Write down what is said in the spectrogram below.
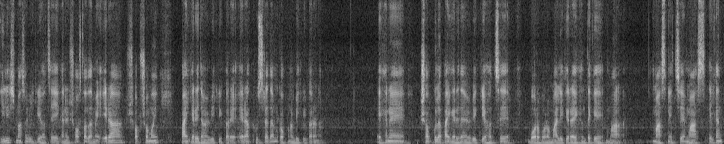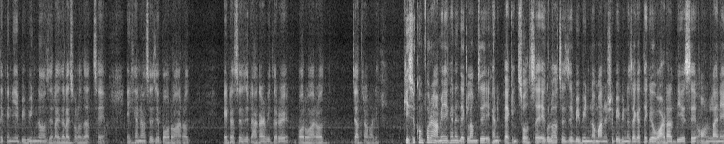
ইলিশ মাছও বিক্রি হচ্ছে এখানে সস্তা দামে। এরা সবসময় পাইকারি দামে বিক্রি করে। এরা খুচরা দামে কখনো বিক্রি করে না। এখানে সবগুলা পাইকারি দামে বিক্রি হচ্ছে। বড়, বড় মালিকেরা এখান থেকে মা মাছ নিচ্ছে। মাছ এখান থেকে নিয়ে বিভিন্ন জেলায়, জেলায় চলে যাচ্ছে। এখানে হচ্ছে যে বড় আড়ত। এটা হচ্ছে যে ঢাকার ভিতরে বড় আড়ত যাত্রাবাড়ি। কিছুক্ষণ পরে আমি এখানে দেখলাম যে এখানে প্যাকিং চলছে। এগুলো হচ্ছে যে বিভিন্ন মানুষে বিভিন্ন জায়গা থেকে অর্ডার দিয়েছে অনলাইনে।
